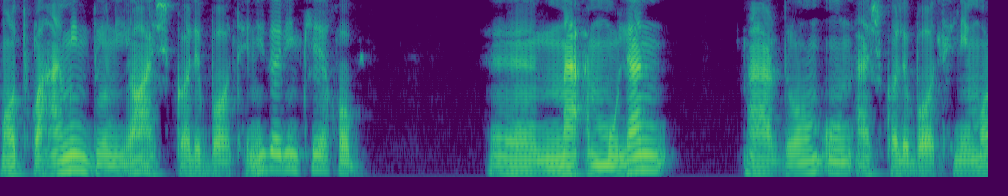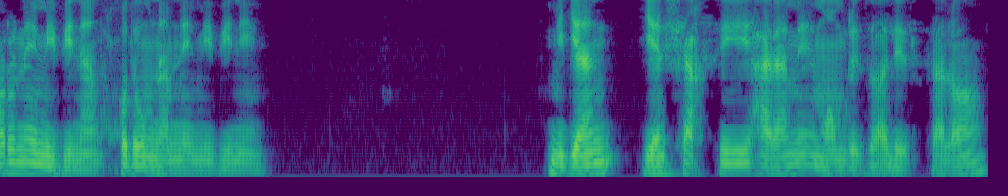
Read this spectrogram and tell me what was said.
ما تو همین دنیا اشکال باطنی داریم که خب معمولا مردم اون اشکال باطنی ما رو نمی‌بینن خودمونم نمی‌بینیم. میگن یه شخصی حرم امام رضا علیه السلام.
